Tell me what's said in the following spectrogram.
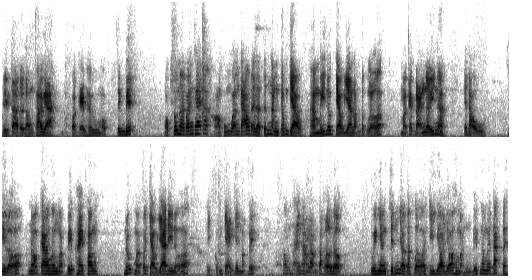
Bếp đã tự động phá ra và kèm theo một tiếng bếp. Một số nơi bán khác đó họ cũng quảng cáo đây là tính năng chống trào, hàm ý nước trào da làm tắt lửa mà các bạn để ý nè, cái đầu chia lửa nó cao hơn mặt bếp hai phân. Nước mà có trào ra đi nữa thì cũng tràn trên mặt bếp. Không thể nào làm tắt lửa được. Nguyên nhân chính do tắt lửa chỉ do gió hơi mạnh, bếp nó mới tắt đây.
